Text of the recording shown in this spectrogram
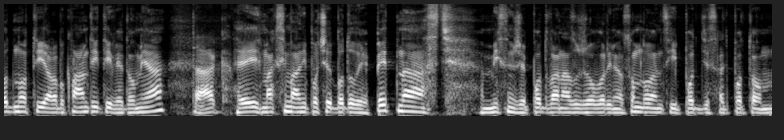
hodnoty alebo kvantity vedomia. Tak. Hej, maximálny počet bodov je 15. Myslím, že po 12 už hovoríme o somnolencii, pod 10 potom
